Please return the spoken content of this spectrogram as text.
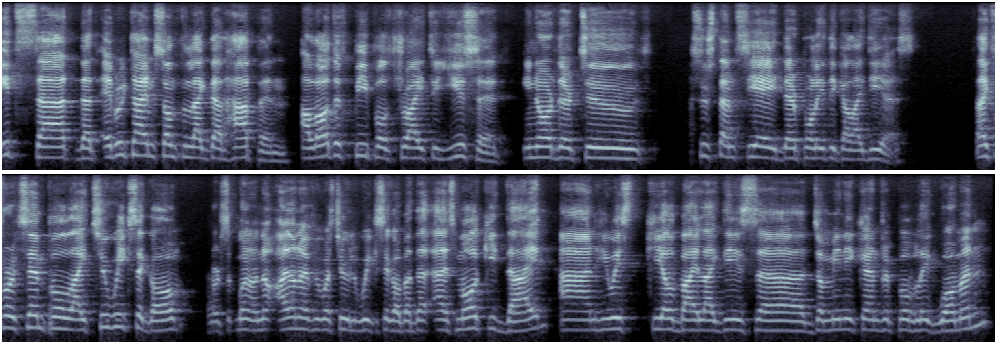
it's sad that every time something like that happened a lot of people try to use it in order to substantiate their political ideas. Like for example like two weeks ago or well no i don't know if it was two weeks ago but the, a small kid died and he was killed by like this uh, dominican republic woman.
